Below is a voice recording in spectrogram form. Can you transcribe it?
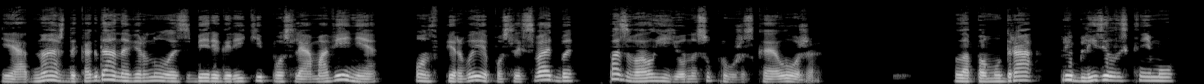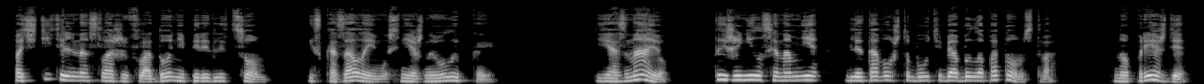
И однажды, когда она вернулась с берега реки после омовения, он впервые после свадьбы позвал ее на супружеское ложе. Лапомудра приблизилась к нему, почтительно сложив ладони перед лицом, и сказала ему с нежной улыбкой. «Я знаю, ты женился на мне для того, чтобы у тебя было потомство, но прежде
